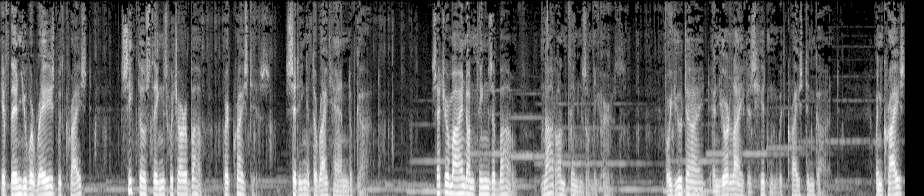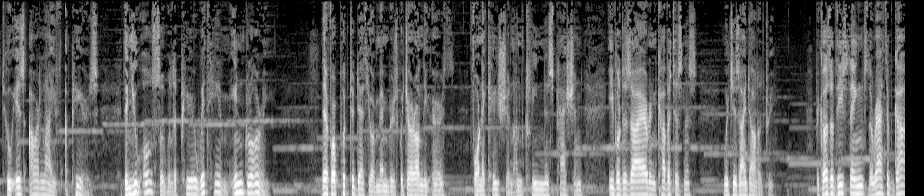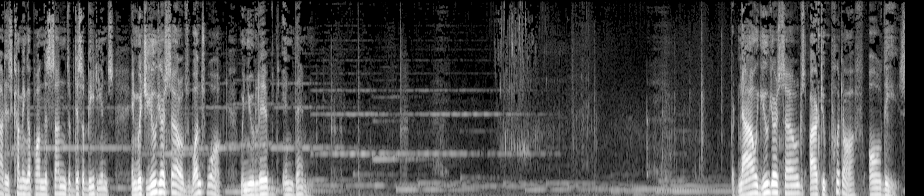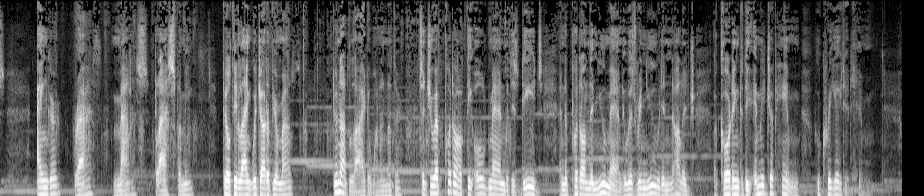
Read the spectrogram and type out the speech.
If then you were raised with Christ, seek those things which are above, where Christ is, sitting at the right hand of God. Set your mind on things above, not on things on the earth. For you died, and your life is hidden with Christ in God. When Christ, who is our life, appears, then you also will appear with him in glory. Therefore put to death your members which are on the earth, fornication, uncleanness, passion, evil desire, and covetousness, which is idolatry. Because of these things the wrath of God is coming upon the sons of disobedience, in which you yourselves once walked when you lived in them. But now you yourselves are to put off all these anger, wrath, malice, blasphemy, filthy language out of your mouth. Do not lie to one another, since you have put off the old man with his deeds, and have put on the new man who is renewed in knowledge, according to the image of him who created him.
